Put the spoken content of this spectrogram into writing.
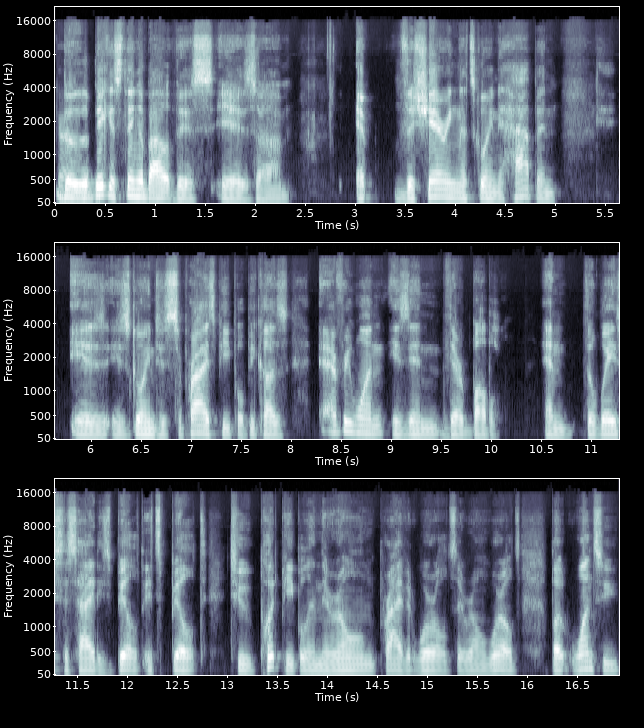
yeah. The, the biggest thing about this is um, the sharing that's going to happen is is going to surprise people because everyone is in their bubble. And the way society's built it's built to put people in their own private worlds their own worlds. But once you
